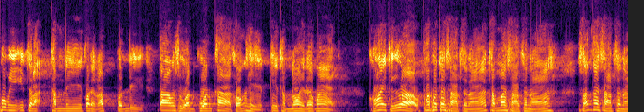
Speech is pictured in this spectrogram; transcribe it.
ผู้มีอิสระทำดีก็ได้รับผลดี ตามส่วนควรค่าของเหตุที่ทำน้อยและมาก ขอให้ถือว่าพระพุทธศาสนา ธรรมศาสนา สังฆศาสนา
